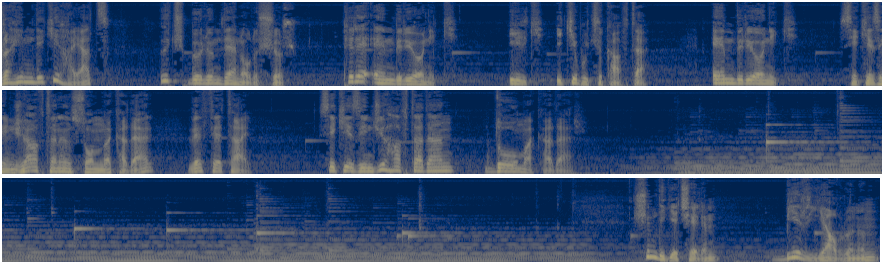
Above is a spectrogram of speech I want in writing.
Rahimdeki hayat üç bölümden oluşur. Preembriyonik, ilk iki buçuk hafta. Embriyonik, sekizinci haftanın sonuna kadar ve fetal, sekizinci haftadan doğuma kadar. Şimdi geçelim bir yavrunun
